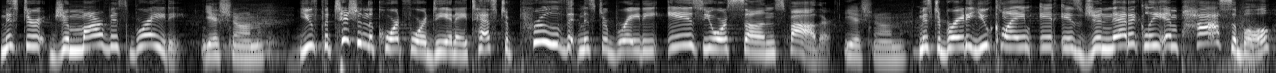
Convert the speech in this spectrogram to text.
Mr. Jamarvis Brady. Yes, Your Honor. You've petitioned the court for a DNA test to prove that Mr. Brady is your son's father. Yes, Your Honor. Mr. Brady, you claim it is genetically impossible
